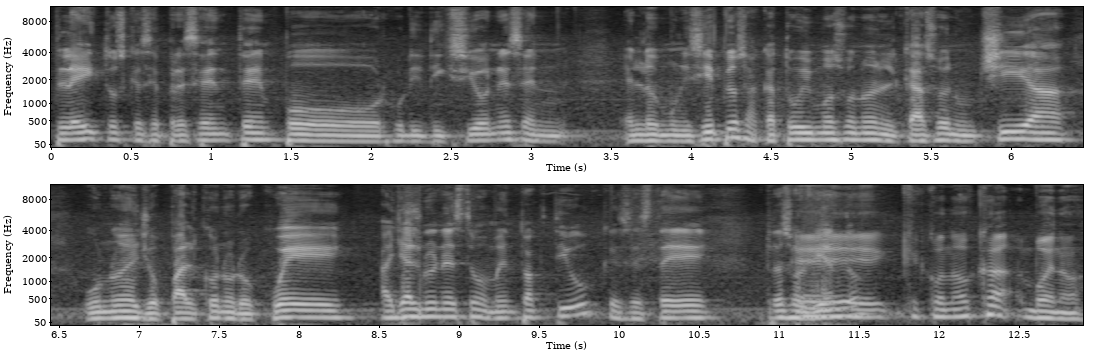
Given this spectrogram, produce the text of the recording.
pleitos que se presenten por jurisdicciones en, los municipios. Acá tuvimos uno en el caso de Nunchía, uno de Yopal con Orocue. ¿Hay alguno en este momento activo que se esté resolviendo? Eh, que conozca, bueno,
